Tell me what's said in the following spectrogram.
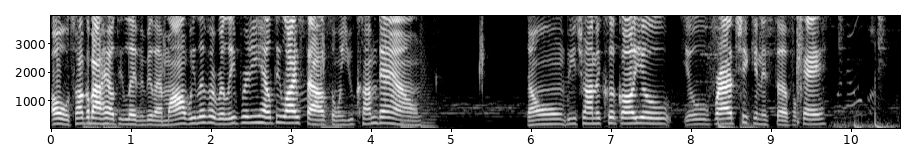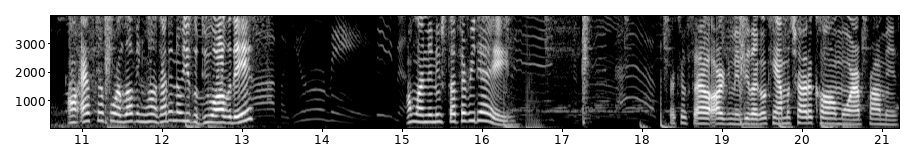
Oh, talk about healthy living. Be like, Mom, we live a really pretty healthy lifestyle. So when you come down, don't be trying to cook all your your fried chicken and stuff, okay? Oh, ask her for a loving hug. I didn't know you could do all of this. I'm learning new stuff every day. Reconcile argument. Be like, okay, I'm gonna try to call more. I promise.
